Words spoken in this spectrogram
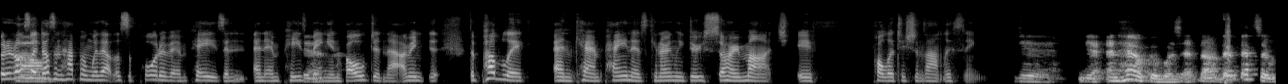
But it also um, doesn't happen without the support of MPs and, and MPs yeah. being involved in that. I mean, the, public and campaigners can only do so much if politicians aren't listening. Yeah, yeah, and how good was that? that that's a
